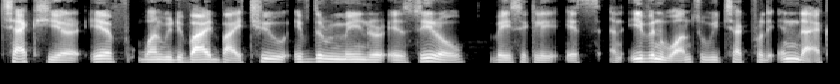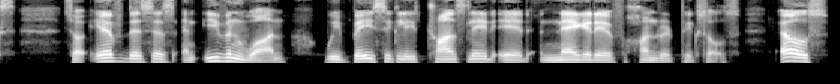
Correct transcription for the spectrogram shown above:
check here if when we divide by 2 if the remainder is 0 basically it's an even one so we check for the index so if this is an even one we basically translate it negative 100 pixels else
